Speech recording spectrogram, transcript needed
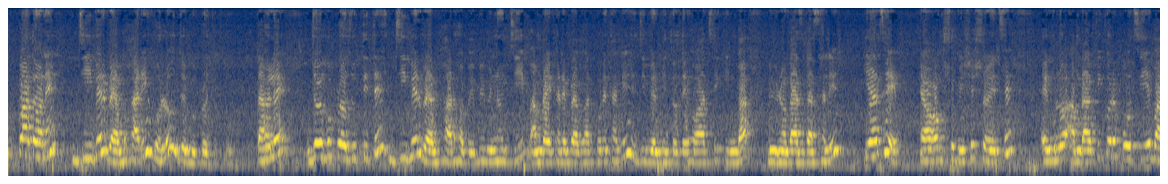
উৎপাদনে জীবের ব্যবহারই হলো জৈব প্রযুক্তি। তাহলে জৈব প্রযুক্তিতে জীবের ব্যবহার হবে। বিভিন্ন জীব আমরা এখানে ব্যবহার করে থাকি। জীবের মৃতদেহ আছে কিংবা বিভিন্ন গাছগাছালির কি আছে? অংশ বিশেষ রয়েছে। এগুলো আমরা কি করে পচিয়ে বা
